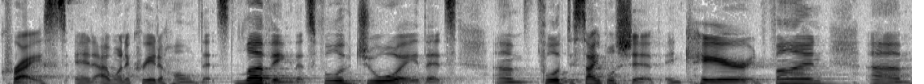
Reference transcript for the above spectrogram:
Christ. And I want to create a home that's loving, that's full of joy, that's um, full of discipleship and care and fun. Um,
